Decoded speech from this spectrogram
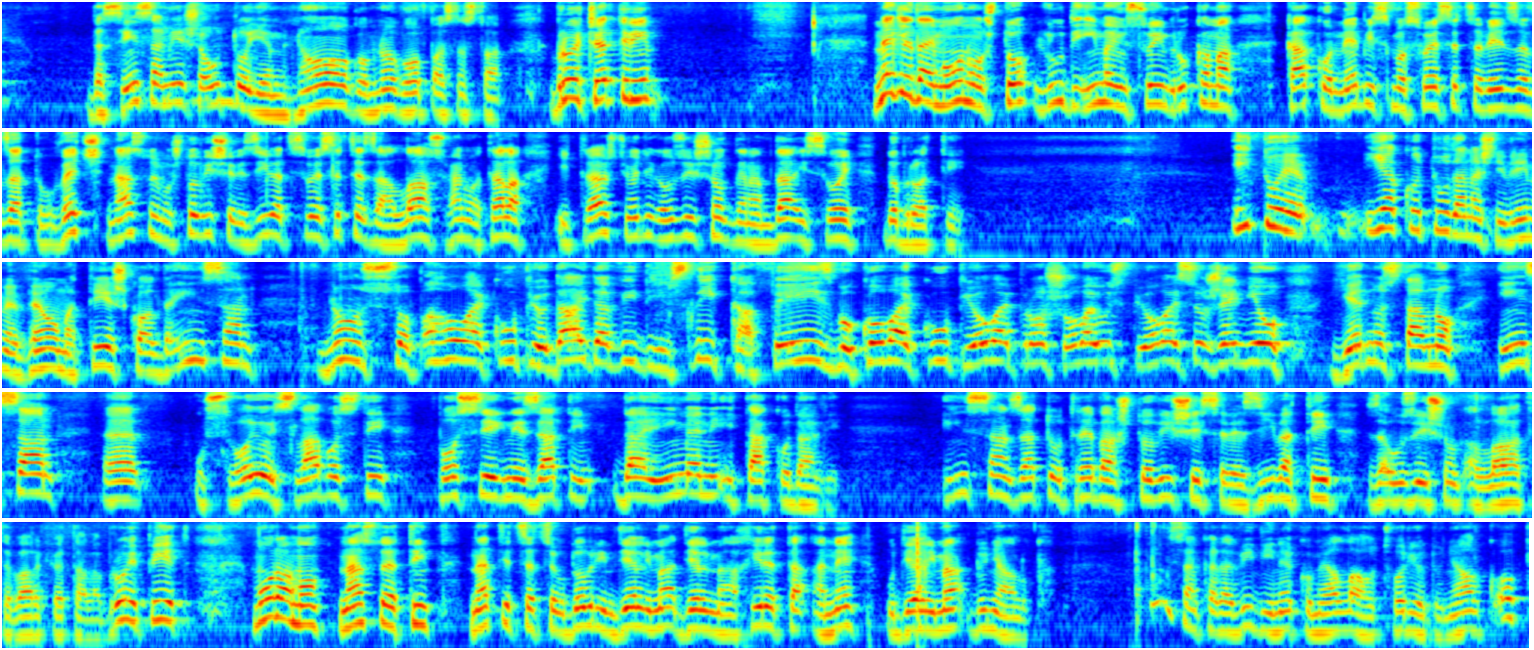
da se insan miješa u to je mnogo, mnogo opasna stvar. Broj četiri, Ne gledajmo ono što ljudi imaju u svojim rukama kako ne bismo svoje srce vezali za to. Već nastojimo što više vezivati svoje srce za Allah subhanahu wa ta'ala i tražiti od njega uzvišenog da nam da i svoj dobroti. I to je, iako je tu današnje vrijeme veoma teško, ali da insan non stop, a ah, ovaj kupio, daj da vidim slika, Facebook, ovaj kupio, ovaj prošao, ovaj uspio, ovaj se oženio, jednostavno insan e, u svojoj slabosti posegne zatim da je imeni i tako dalje. Insan zato treba što više se vezivati za uzvišnog Allaha te taala. Broj 5. moramo nastojati natjecati se u dobrim dijelima, dijelima ahireta, a ne u dijelima dunjaluka. Insan kada vidi nekome Allah otvorio dunjaluk, ok,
